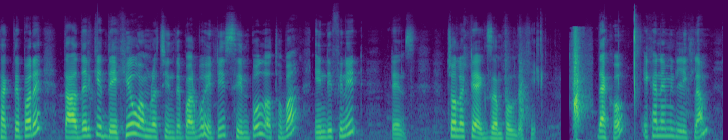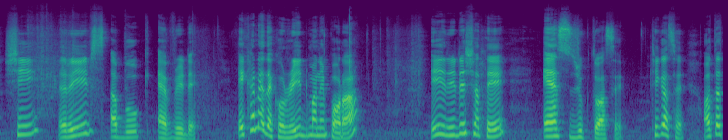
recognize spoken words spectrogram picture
থাকতে পারে। তাদেরকে দেখেও আমরা চিনতে পারব এটি সিম্পল অথবা ইনডিফিনিট টেন্স চলো একটা এক্সাম্পল দেখি। দেখো, এখানে আমি লিখলাম she reads a book everyday এখানে দেখো রিড মানে পড়া এই রিডের সাথে এস যুক্ত আছে, ঠিক আছে? অর্থাৎ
